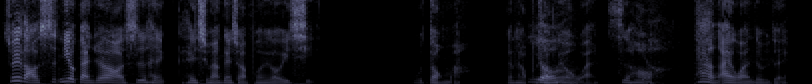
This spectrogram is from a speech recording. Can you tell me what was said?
所以老师，你有感觉老师很很喜欢跟小朋友一起互动吗？跟他小朋友玩是哈？他很爱玩，对不对？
